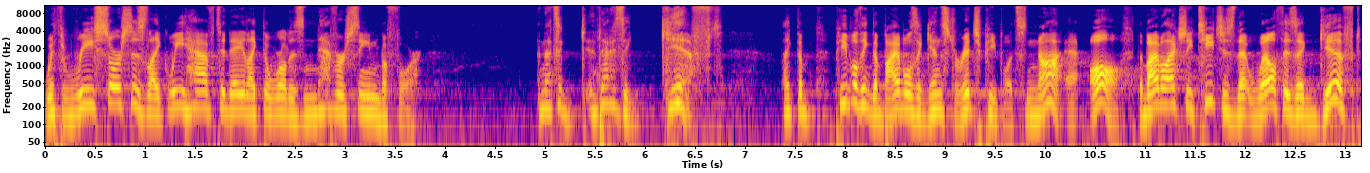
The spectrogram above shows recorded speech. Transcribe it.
With resources like we have today, like the world has never seen before. And that's a, that is a gift. Like the people think the Bible's against rich people. It's not at all. The Bible actually teaches that wealth is a gift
